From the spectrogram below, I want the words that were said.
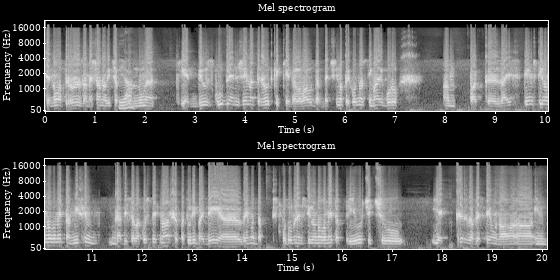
se nova priložnost za Mešanoviča ja. ponuja, ki je bil zgubljen že na trenutke, ki je deloval, da več ima prihodnosti v Mariboru. Ampak eh, zdaj s tem stilom nogometa mislim, da bi se lahko spet našel, pa tudi Bajdej, eh, vemo, da s podobnim stilom nogometa pri Jurčiču je kar zablestevno. Uh, in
